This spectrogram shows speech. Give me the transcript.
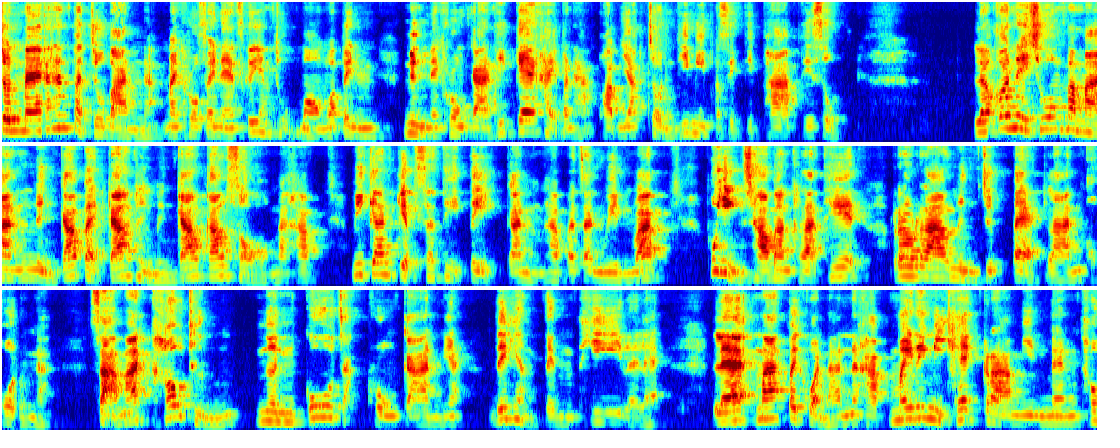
จนแม้กระทั่งปัจจุบันน่ะไมโครไฟแนนซ์ก็ยังถูกมองว่าเป็นหนึ่งในโครงการที่แก้ไขปัญหาความยากจนที่มีประสิทธิภาพที่สุด แล้วก็ในช่วงประมาณ 1989ถึง1992 นะครับ มีการเก็บสถิติกันครับอาจารย์วินว่าผู้หญิงชาวบังคลาเทศราวๆ 1.8 ล้านคนน่ะสามารถเข้าถึงเงินกู้จากโครงการนี้ได้อย่างเต็มที่เลยแหละ และมากไปกว่านั้นนะครับ ไม่ได้มีแค่กรามีนแบงค์เท่า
